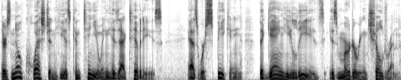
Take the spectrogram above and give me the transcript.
there's no question he is continuing his activities. As we're speaking, the gang he leads is murdering children.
